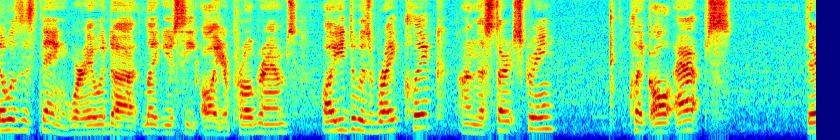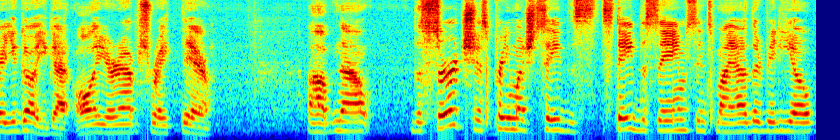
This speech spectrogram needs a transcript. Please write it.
there was this thing where it would uh, let you see all your programs. All you do is right click on the start screen, click all apps. There you go, you got all your apps right there. Uh, now, the search has pretty much stayed, stayed the same since my other video.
